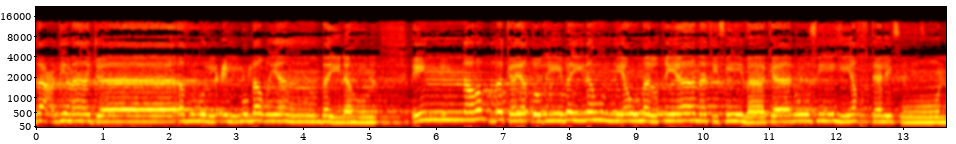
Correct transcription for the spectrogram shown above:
بعد ما جاءهم العلم بغيا بينهم. إن ربك يقضي بينهم يوم القيامة فيما كانوا فيه يختلفون.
